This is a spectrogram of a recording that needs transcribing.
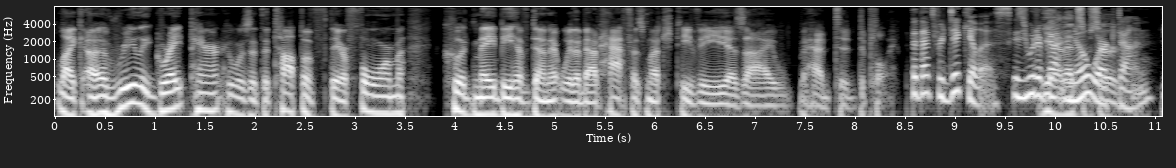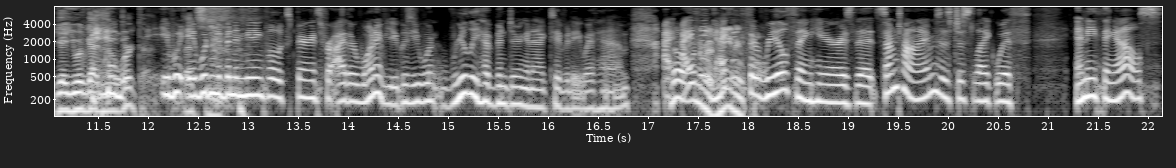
like a really great parent who was at the top of their form could maybe have done it with about half as much TV as I had to deploy. But that's ridiculous because you would have Yeah, gotten no absurd. work done. Yeah, you would have gotten no work done. It, would, it That's- wouldn't have been a meaningful experience for either one of you because you wouldn't really have been doing an activity with him. I, No, it I wouldn't have think, been I think the real thing here is that sometimes it's just like with anything else.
